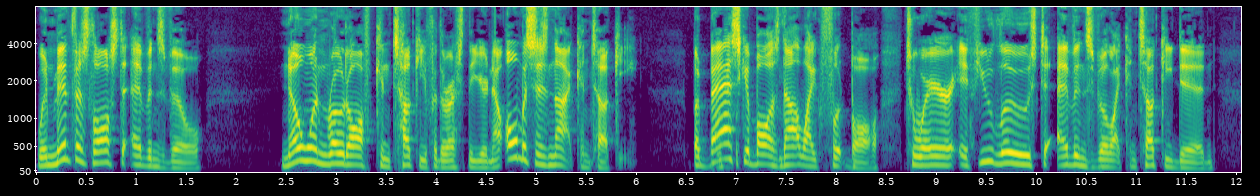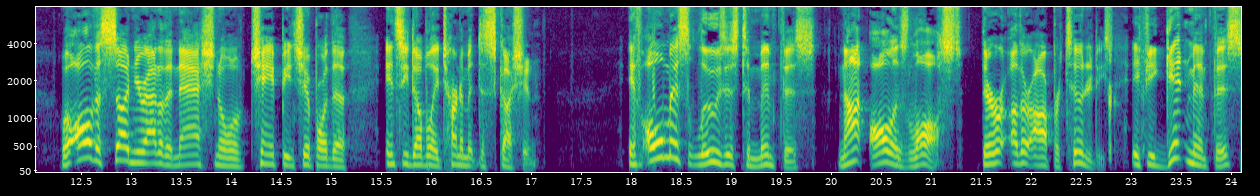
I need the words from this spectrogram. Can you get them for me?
When Memphis lost to Evansville, no one wrote off Kentucky for the rest of the year. Now, Ole Miss is not Kentucky, but basketball is not like football, to where if you lose to Evansville like Kentucky did, well, all of a sudden you're out of the national championship or the NCAA tournament discussion. If Ole Miss loses to Memphis, not all is lost. There are other opportunities. If you get Memphis,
